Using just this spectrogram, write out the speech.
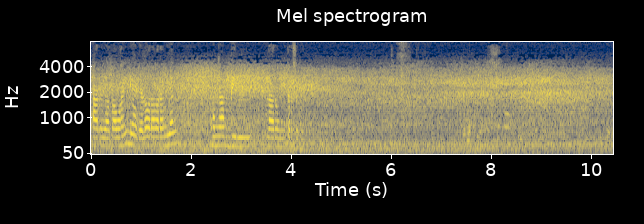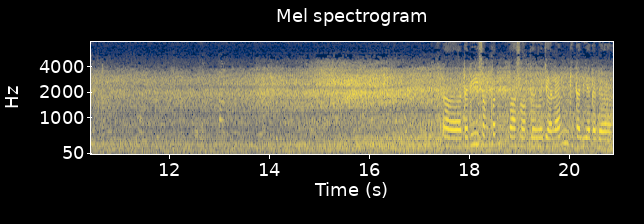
area kawah ini adalah orang-orang yang mengambil larung tersebut. Eh, tadi sempat pas waktu jalan kita lihat ada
